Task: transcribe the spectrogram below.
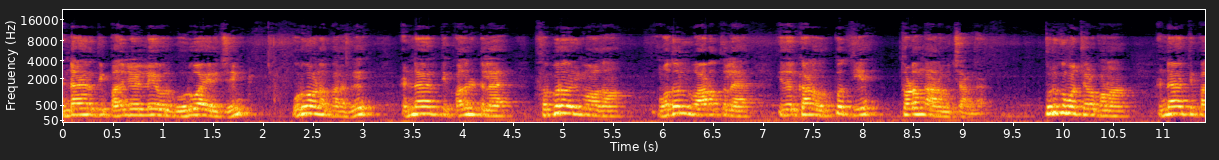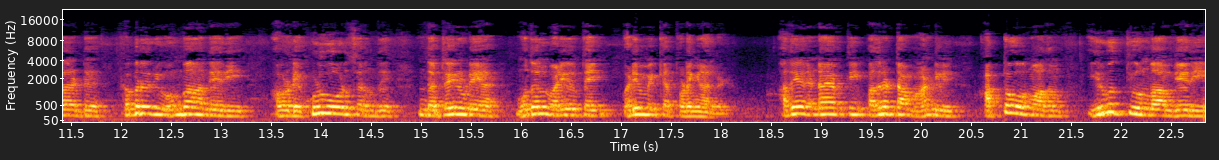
ரெண்டாயிரத்தி பதினேழுலயே அவருக்கு உருவாயிருச்சு. உருவான பிறகு ரெண்டாயிரத்தி பதினெட்டுல பிப்ரவரி மாதம் முதல் வாரத்துல இதற்கான உற்பத்தியை தொடங்க ஆரம்பிச்சாங்க. சுருக்கமா சொல்ல ரெண்டாயிரத்தி பதினெட்டு பிப்ரவரி ஒன்பதாம் தேதி அவருடைய குழுவோடு சேர்ந்து இந்த ட்ரெயினுடைய முதல் வடிவத்தை வடிவமைக்க தொடங்கினார்கள். அதே ரெண்டாயிரத்தி பதினெட்டாம் ஆண்டில் அக்டோபர் மாதம் இருபத்தி ஒன்பதாம் தேதி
